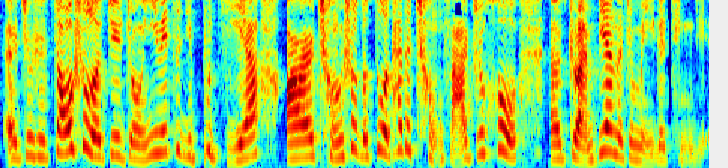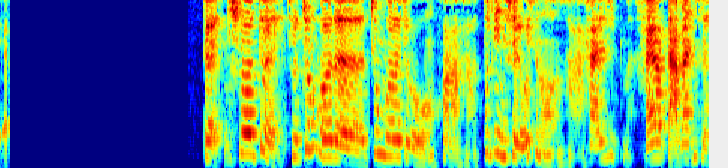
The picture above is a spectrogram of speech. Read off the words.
呃就是遭受了这种因为自己不洁而承受的堕胎的惩罚之后，呃转变的这么一个情节。对你说的对，就中国的中国的这个文化哈，不仅是流行的文化，还是还要打扮成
